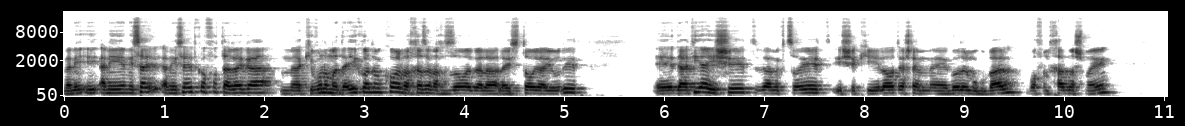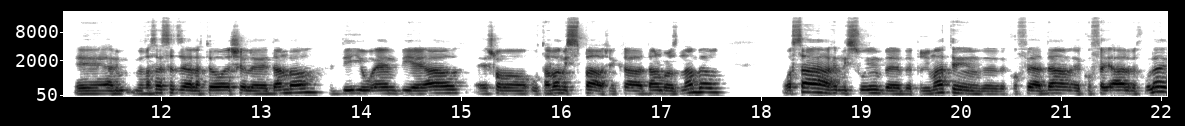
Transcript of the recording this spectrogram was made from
ואני אני, אני אנסה לתקוף אותה רגע מהכיוון המדעי קודם כל, ואחרי זה נחזור רגע להיסטוריה היהודית. אה, דעתי האישית והמקצועית היא שקהילות יש להן אה, גודל מוגבל באופן חד משמעי אני מבסס את זה על התיאוריה של דנבר, D-U-N-B-A-R, יש לו, הוא טבע מספר שנקרא Dunbar's Number, הוא עשה ניסויים בפרימטים וקופי אדם, קופי על וכולי,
